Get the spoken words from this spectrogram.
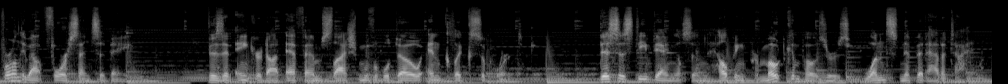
for only about four cents a day. Visit anchor.fm slash movable do and click support. This is Steve Danielson helping promote composers one snippet at a time.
